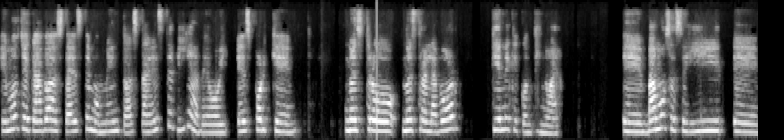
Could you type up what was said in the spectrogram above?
hemos llegado hasta este momento, hasta este día de hoy, es porque nuestro, nuestra labor tiene que continuar. Eh, vamos a seguir eh,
